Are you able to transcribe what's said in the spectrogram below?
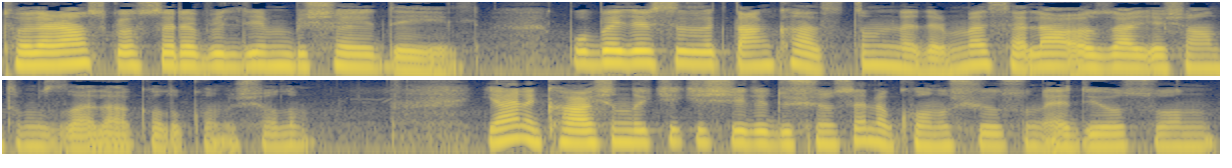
tolerans gösterebildiğim bir şey değil. Bu belirsizlikten kastım nedir? Mesela özel yaşantımızla alakalı konuşalım. Yani karşındaki kişiyle düşünsene konuşuyorsun, ediyorsun.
